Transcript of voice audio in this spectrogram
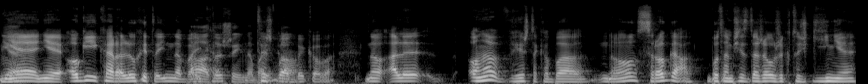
Nie, Nie. nie, Ogi i Karaluchy to inna bajka. A, to jeszcze inna Też bajka. była bekowa. No, ale ona, wiesz, taka była, no, sroga, bo tam się zdarzało, że ktoś ginie.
